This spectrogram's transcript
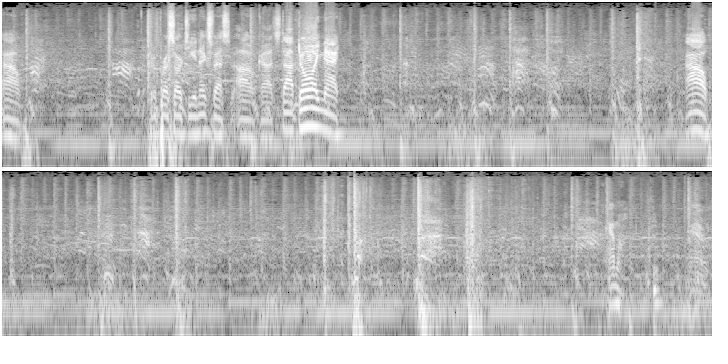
Ow. Gonna press RT X fast. Oh god, stop doing that! Ow. Come on. There we go.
